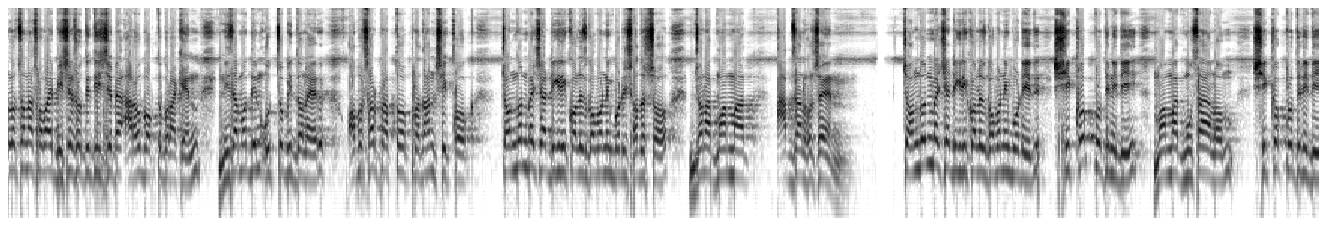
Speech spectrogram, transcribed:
আলোচনা সভায় বিশেষ অতিথি হিসেবে আরও বক্তব্য রাখেন নিজামুদ্দিন উচ্চ বিদ্যালয়ের অবসরপ্রাপ্ত প্রধান শিক্ষক, Chandan Chandanbaisha degree college governing বডির সদস্য জনাব Mohammad Afzal Hossain. Chandan Chandanbaisha degree college governing বডির শিক্ষক প্রতিনিধি মোহাম্মদ মুসা আলম, শিক্ষক প্রতিনিধি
